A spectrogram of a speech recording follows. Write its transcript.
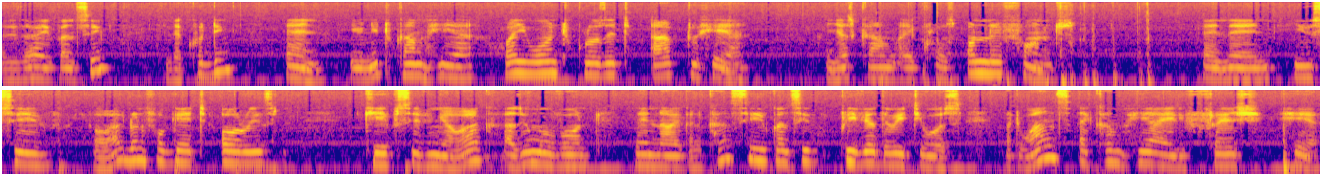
This is how you can see the coding. And you need to come here. Where you want to close it up to here Just come I close only font and then you save your work. Don't forget always keep saving your work. As you move on then now you can, can see you can see previous the way it was. But once I come here I refresh here.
